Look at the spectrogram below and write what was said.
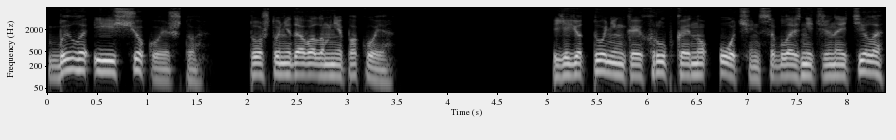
Было и еще кое-что. То, что не давало мне покоя. Ее тоненькое, хрупкое, но очень соблазнительное тело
